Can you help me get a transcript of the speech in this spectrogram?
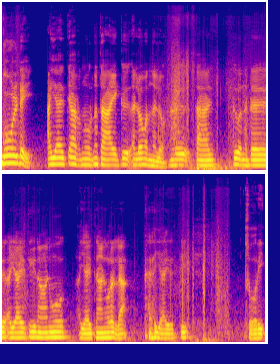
ഗോൾഡേ അയ്യായിരത്തി അറുന്നൂറിന് താഴേക്ക് അല്ലോ വന്നല്ലോ. അത് താഴേക്ക് വന്നിട്ട് അയ്യായിരത്തി നാനൂറ് അയ്യായിരത്തി നാനൂറല്ല അയ്യായിരത്തി സോറി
